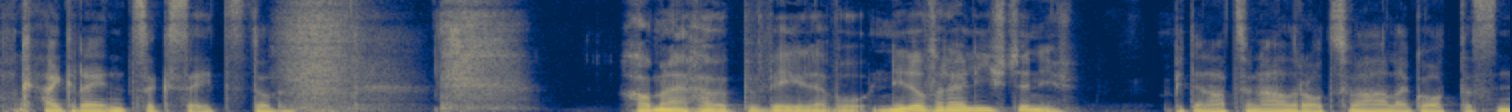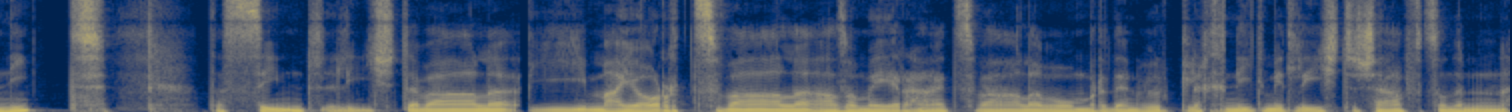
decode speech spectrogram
keine Grenzen gesetzt. Oder? Kann man eigentlich auch jemanden wählen, der nicht auf einer Liste ist? Bei den Nationalratswahlen geht das nicht. Das sind Listenwahlen. Bei Majorzwahlen, also Mehrheitswahlen, wo man dann wirklich nicht mit Listen schafft, sondern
